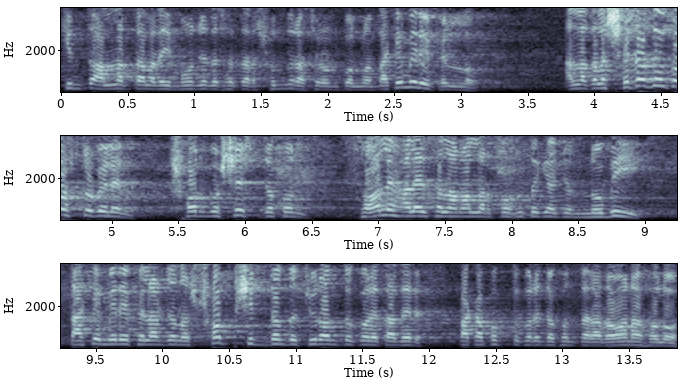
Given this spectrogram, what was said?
কিন্তু আল্লাহ তালার এই মর্যাদার সাথে তারা সুন্দর আচরণ করল না, তাকে মেরে ফেলল। আল্লাহ তালা সেটাতেও কষ্ট পেলেন। সর্বশেষ যখন সালেহ আলাইসাল্লাম আল্লাহর পক্ষ থেকে একজন নবী তাকে মেরে ফেলার জন্য সব সিদ্ধান্ত চূড়ান্ত করে তাদের পাকাপোক্ত করে যখন তারা রওনা হলো,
